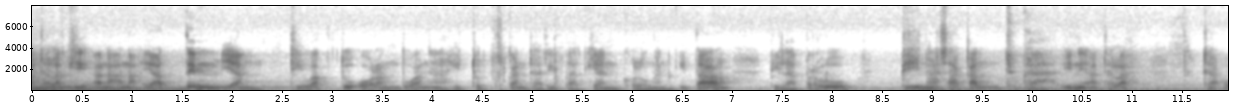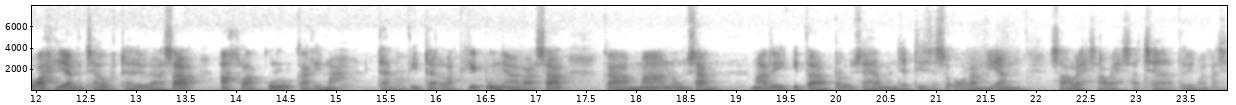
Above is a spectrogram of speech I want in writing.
Ada lagi anak-anak yatim yang di waktu orang tuanya hidup bukan dari bagian golongan kita, bila perlu binasakan juga. Ini adalah dakwah yang jauh dari rasa akhlakul karimah dan tidak lagi punya rasa kamanungsan. Mari kita berusaha menjadi seseorang yang saleh-saleh saja. Terima kasih.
